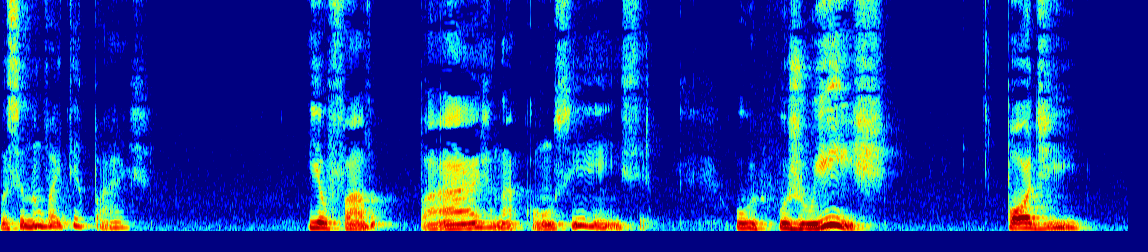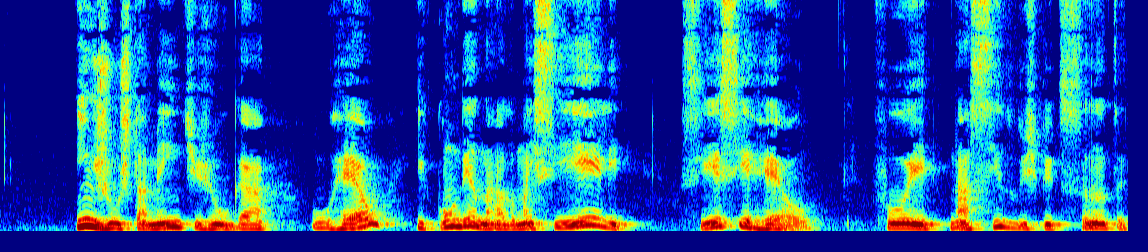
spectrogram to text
você não vai ter paz. E eu falo paz na consciência. O, o juiz pode injustamente julgar o réu e condená-lo, mas se ele se esse réu foi nascido do Espírito Santo,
